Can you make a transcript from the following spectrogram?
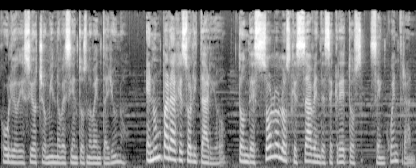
Julio 18, 1991. En un paraje solitario, donde solo los que saben de secretos se encuentran,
